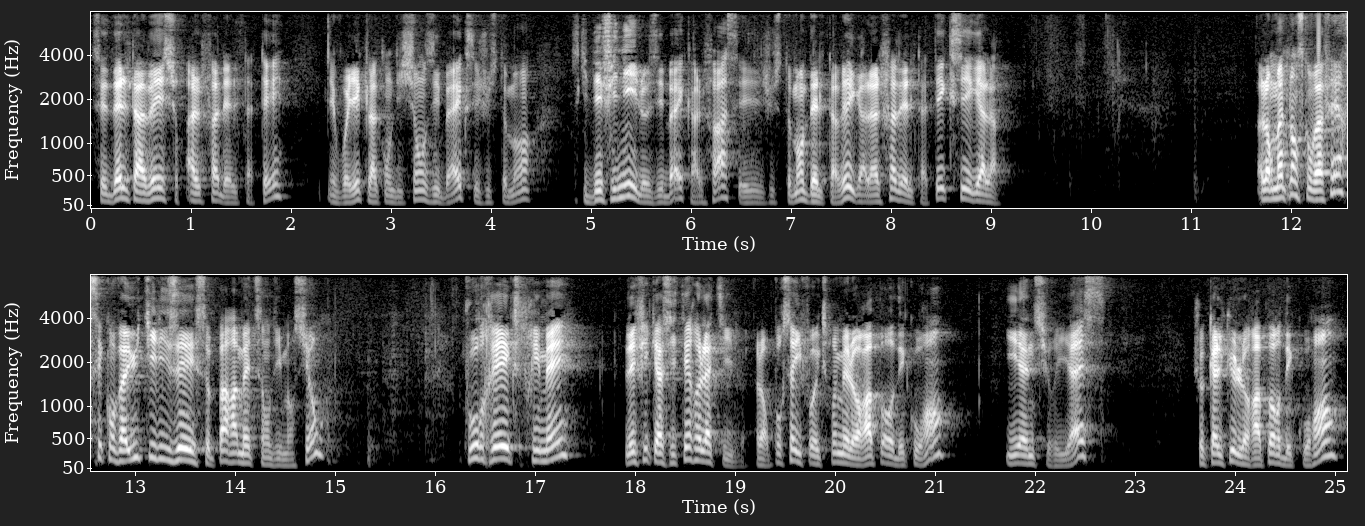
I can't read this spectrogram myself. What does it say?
c'est delta V sur alpha delta T. Et vous voyez que la condition Zibek, c'est justement ce qui définit le Zibek alpha, c'est justement delta V égale alpha delta T, xi égale 1. Alors maintenant, ce qu'on va faire, c'est qu'on va utiliser ce paramètre sans dimension pour réexprimer l'efficacité relative. Alors pour ça, il faut exprimer le rapport des courants, IN sur IS. Je calcule le rapport des courants.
